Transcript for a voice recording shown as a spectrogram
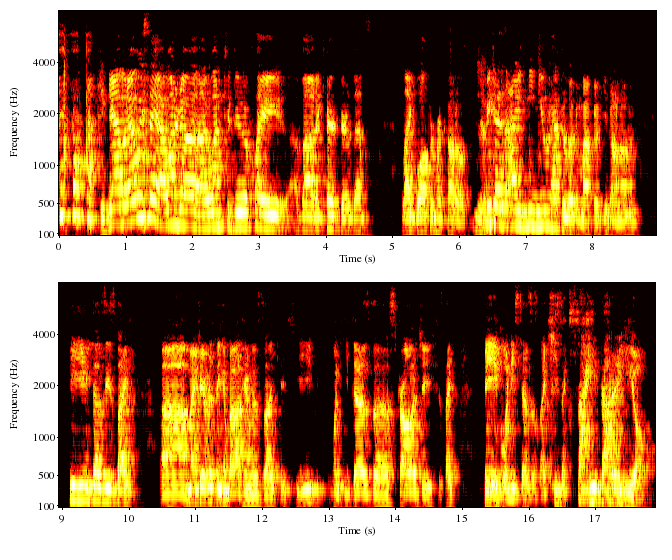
yeah, but I always say I wanted to I want to do a play about a character that's like Walter Mercado Yeah. because I mean you have to look him up if you don't know him. He does these like uh, my favorite thing about him is like he when he does the astrology he's like big when he says it's like he's like Sagittario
